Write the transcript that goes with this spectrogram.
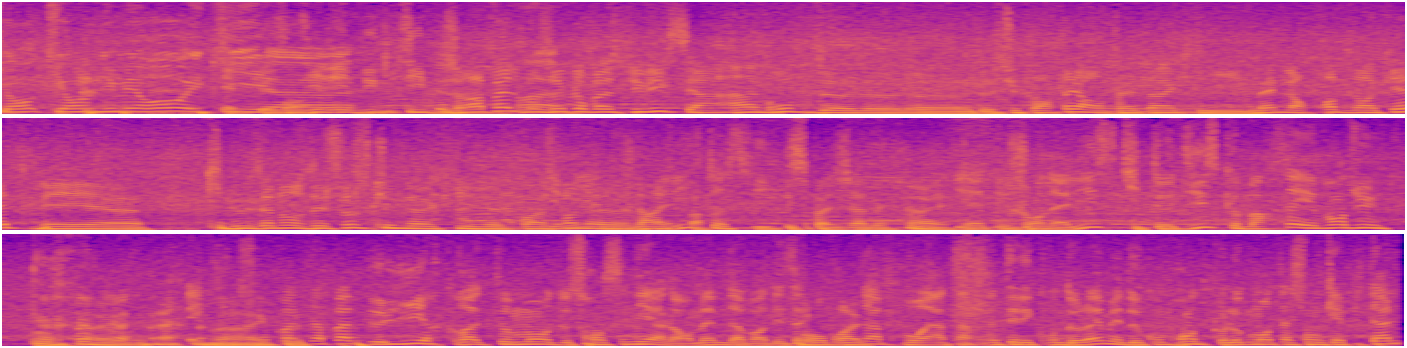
qui ont, qui ont le numéro et qui. euh, Je rappelle pour Ouais. ceux qui n'ont pas suivi que c'est un, un groupe de, de- de- de supporters en fait hein, qui mènent leurs propres enquêtes mais euh, qui nous annoncent des choses qui, ne, qui pour Il y l'instant n'arrivent pas. journalistes aussi. Il se passe jamais. Ouais. Il y a des journalistes qui te disent que Marseille est vendu et qui ne Bah, sont pas capables de lire correctement, de se renseigner, alors même d'avoir des Bon, pour interpréter les comptes de l'OM et de comprendre que l'augmentation de capital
